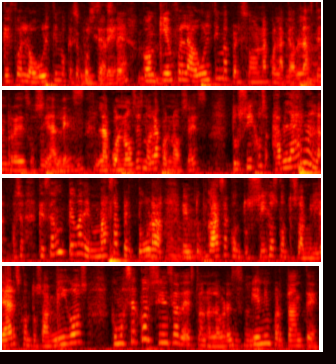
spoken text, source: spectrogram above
qué fue lo último que Que subiste, posteaste. con quién fue la última persona con la que hablaste en redes sociales, la conoces, no la conoces, tus hijos, hablarlo, en la- o sea, que sea un tema de más apertura en tu casa, con tus hijos, con tus familiares, con tus amigos, como hacer conciencia de esto, Ana, la verdad es bien importante,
